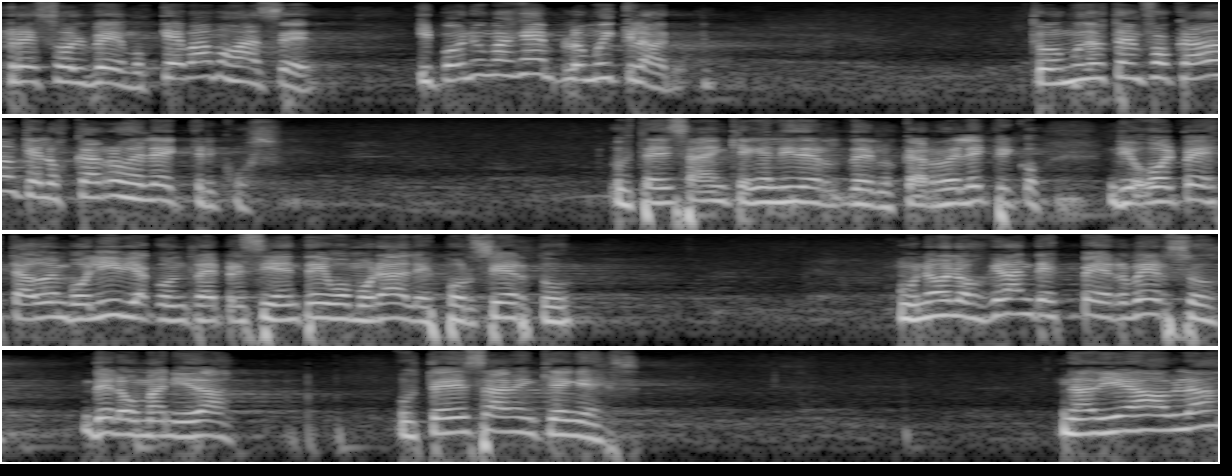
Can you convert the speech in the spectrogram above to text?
resolvemos, qué vamos a hacer. Y pone un ejemplo muy claro. Todo el mundo está enfocado en que los carros eléctricos. Ustedes saben quién es el líder de los carros eléctricos. Dio golpe de Estado en Bolivia contra el presidente Evo Morales, por cierto. Uno de los grandes perversos de la humanidad. Ustedes saben quién es. Nadie habla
